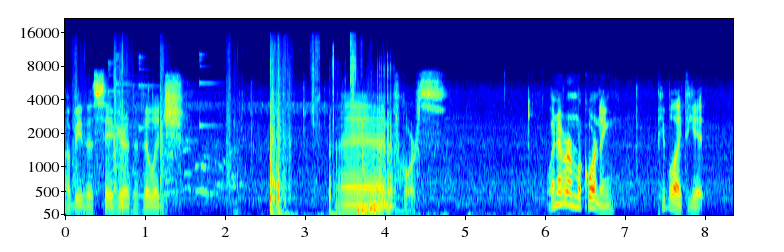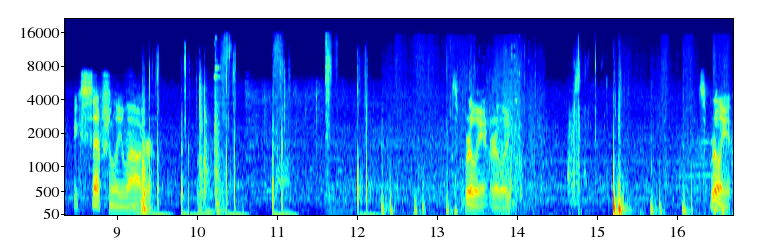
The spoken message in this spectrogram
I'll be the savior of the village. And of course, whenever I'm recording, people like to get exceptionally louder. It's brilliant, really. It's brilliant.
